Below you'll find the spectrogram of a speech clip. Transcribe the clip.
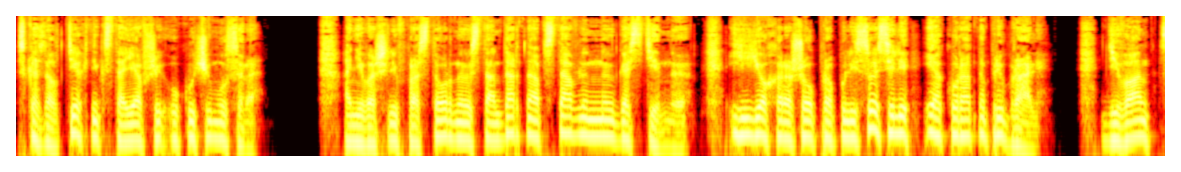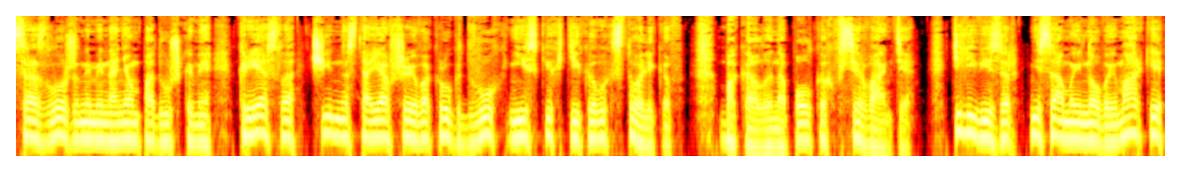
сказал техник, стоявший у кучи мусора. Они вошли в просторную, стандартно обставленную гостиную. Ее хорошо пропылесосили и аккуратно прибрали. Диван с разложенными на нем подушками, кресло, чинно стоявшее вокруг двух низких тиковых столиков, бокалы на полках в серванте, телевизор не самой новой марки,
